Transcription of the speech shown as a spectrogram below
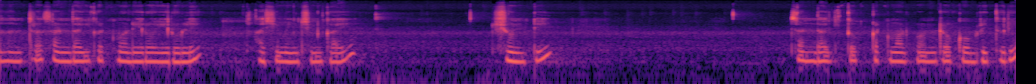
ಆನಂತರ ಸಣ್ಣದಾಗಿ ಕಟ್ ಮಾಡಿರೋ ಈರುಳ್ಳಿ, ಹಸಿಮೆಣಸಿನ್ಕಾಯಿ, ಶುಂಠಿ ಸಣ್ಣದಾಗಿ ಕಟ್ ಮಾಡಿಕೊಂಡಿರೋ ಕೊಬ್ಬರಿ ತುರಿ,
